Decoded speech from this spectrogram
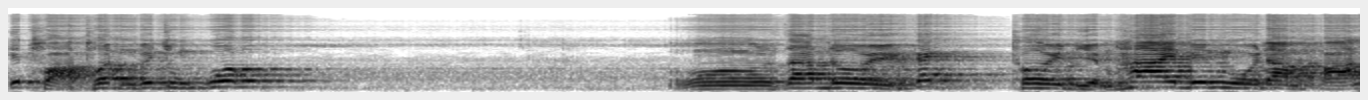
Cái thỏa thuận với Trung Quốc ờ, ra đời cách thời điểm hai bên ngồi đàm phán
